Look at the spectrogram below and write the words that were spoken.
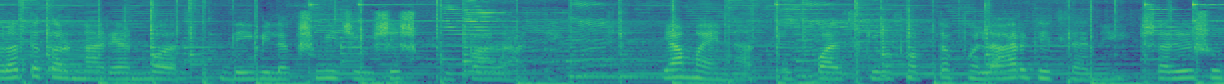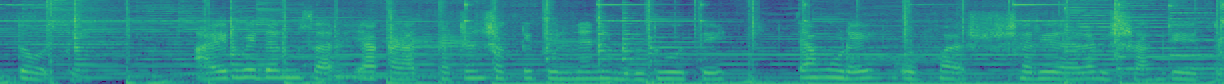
व्रत करणाऱ्यांवर देवी लक्ष्मीची विशेष कृपा राहते. या महिन्यात उपवास किंवा फक्त फलाहार घेतल्याने शरीर शुद्ध होते. आयुर्वेदानुसार या काळात पचनशक्ती तुलनेने मृदू होते. त्यामुळे उपवास शरीराला विश्रांती देतो.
